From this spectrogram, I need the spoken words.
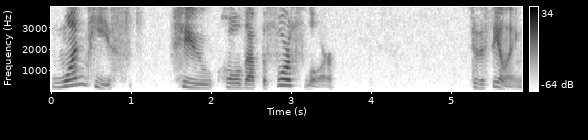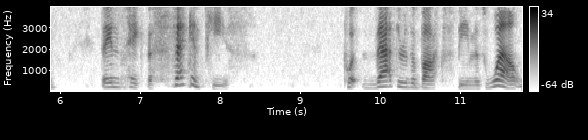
one piece to hold up the fourth floor to the ceiling. Then take the second piece put that through the box beam as well,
